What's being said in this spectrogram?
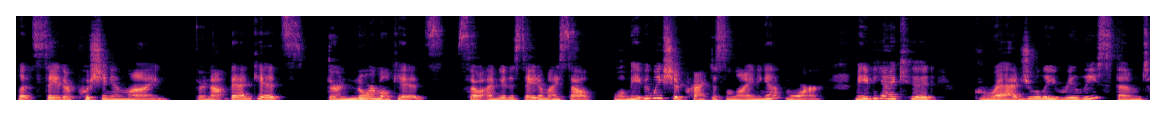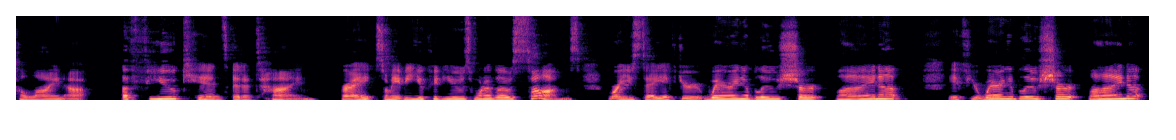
let's say they're pushing in line. They're not bad kids. They're normal kids. So I'm going to say to myself, well, maybe we should practice lining up more. Maybe I could gradually release them to line up a few kids at a time, right? So maybe you could use one of those songs where you say, if you're wearing a blue shirt, line up. If you're wearing a blue shirt, line up.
